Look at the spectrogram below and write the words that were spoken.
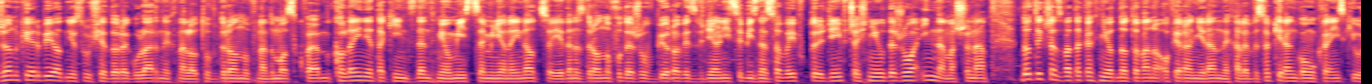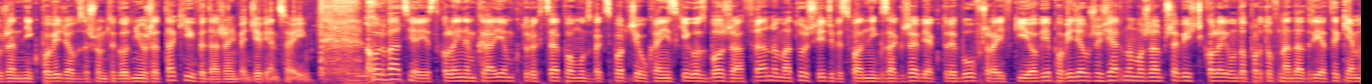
John Kirby odniósł się do regularnych nalotów dronów nad Moskwę. Kolejny taki incydent miał miejsce minionej nocy. Jeden z dronów uderzył w biurowiec w dzielnicy biznesowej, w który dzień wcześniej uderzyła inna maszyna. Dotychczas w atakach nie odnotowano ofiar ani rannych, ale wysoki rangą ukraiński urzędnik powiedział w zeszłym tygodniu, że takich wydarzeń będzie więcej. Chorwacja jest kolejnym krajem, krajem, który chce pomóc w eksporcie ukraińskiego zboża. Frano Matuszyć, wysłannik Zagrzebia, który był wczoraj w Kijowie, powiedział, że ziarno można przewieźć koleją do portów nad Adriatykiem.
